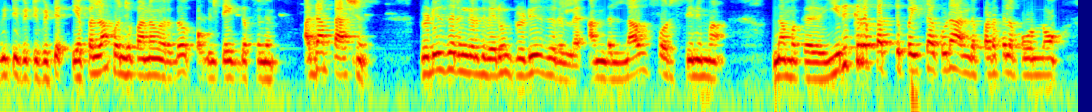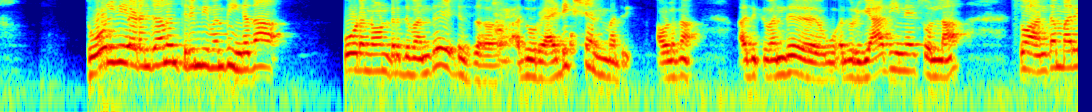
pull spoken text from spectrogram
விட்டு விட்டு விட்டு. எப்பெல்லாம் கொஞ்சம் பணம் வருதோ வில் டேக் த ஃபிலிம் அதான் பேஷன் ப்ரொடியூசருங்கிறது வெறும் ப்ரொடியூசர் இல்லை. அந்த லவ் ஃபார் சினிமா நமக்கு இருக்கிற பத்து பைசா கூட அந்த படத்துல போடணும். தோல்வி அடைஞ்சாலும் திரும்பி வந்து இங்கதான் போடணும்ன்றது வந்து இட் இஸ் அது ஒரு அடிக்ஷன் மாதிரி. அவ்வளவுதான். அதுக்கு வந்து அது ஒரு வியாதினே சொல்லலாம். ஸோ அந்த மாதிரி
